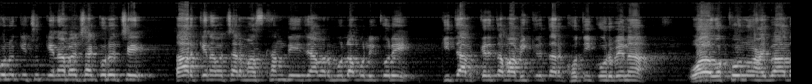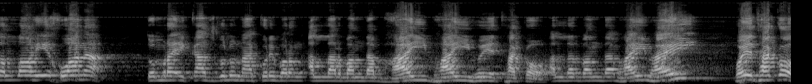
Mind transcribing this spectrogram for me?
কোনো কিছু কেনাবেচা করেছে, তার কেনাবেচার মাঝখান দিয়ে যে আবার মুলামুলি করে কিতাব ক্রেতা বা বিক্রেতার ক্ষতি করবে না। ওয়া ওয়াকুনু ইবাদাল্লাহি ইখওয়ানা তোমরা এই কাজগুলো না করে বরং আল্লাহর বান্দা ভাই ভাই হয়ে থাকো। আল্লাহর বান্দা ভাই ভাই হয়ে থাকো।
